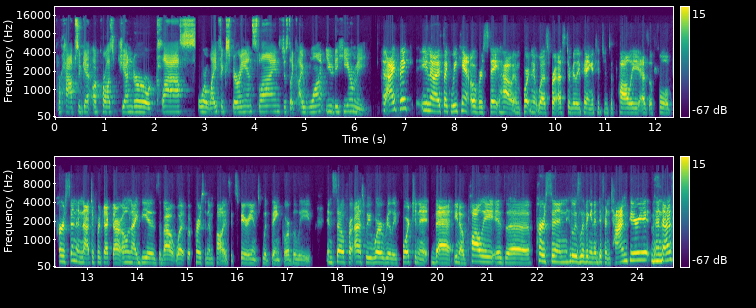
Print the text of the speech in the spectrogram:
perhaps again across gender or class or life experience lines. Just like I want you to hear me. I think, you know, it's like we can't overstate how important it was for us to really paying attention to Pauli as a full person and not to project our own ideas about what a person in Pauli's experience would think or believe. And so for us, we were really fortunate that, you know, Pauli is a person who is living in a different time period than us,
